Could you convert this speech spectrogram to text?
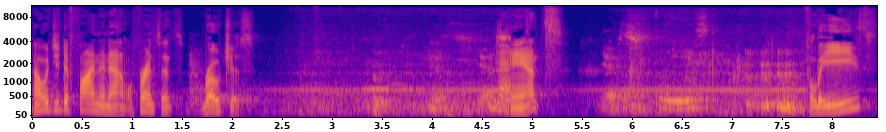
How would you define an animal? For instance, roaches, Yes. ants, Yes. Fleas. fleas,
